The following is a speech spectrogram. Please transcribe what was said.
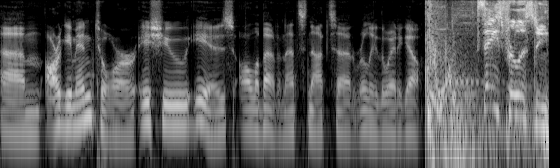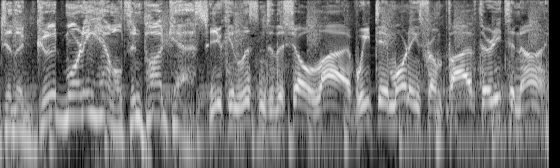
um, argument or issue is all about, and that's not uh, really the way to go. Thanks for listening to the Good Morning Hamilton podcast. You can listen to the show live weekday mornings from 5:30 to 9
